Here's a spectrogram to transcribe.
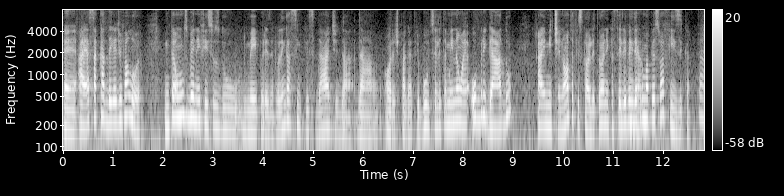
é, a essa cadeia de valor. Então, um dos benefícios do, do MEI, por exemplo, além da simplicidade da, da hora de pagar tributos, ele também não é obrigado a emitir nota fiscal eletrônica se ele vender para uma pessoa física. Tá.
